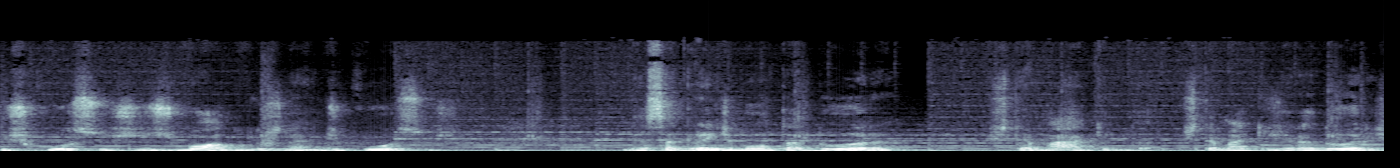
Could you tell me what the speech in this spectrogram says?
os cursos, os módulos né, de cursos dessa grande montadora, Stemac, Stemac Geradores,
